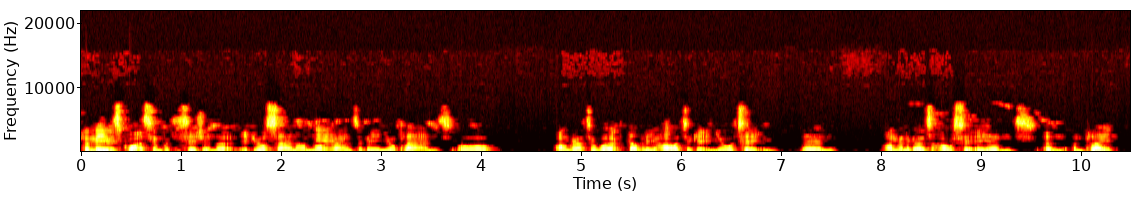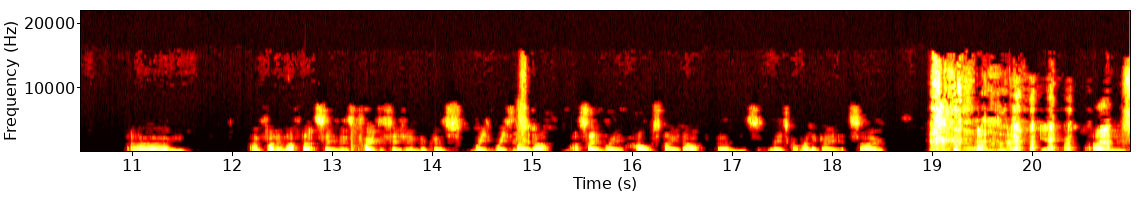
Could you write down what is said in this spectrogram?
for me, it was quite a simple decision that if you're saying I'm not Yeah. going to be in your plans or I'm going to have to work doubly hard to get in your team, then I'm going to go to Hull City and, and, and play. Um, and fun enough, that season it's a great decision because we, we stayed up. I say we, Hull stayed up and Leeds got relegated. So Um, yeah. and,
